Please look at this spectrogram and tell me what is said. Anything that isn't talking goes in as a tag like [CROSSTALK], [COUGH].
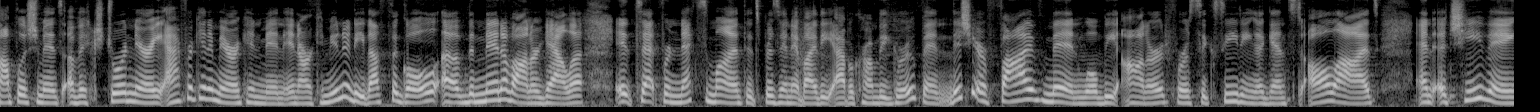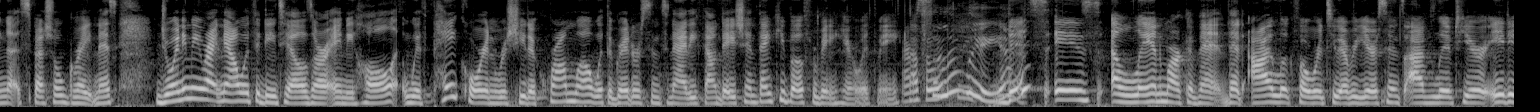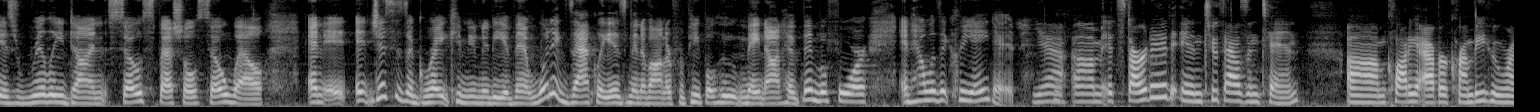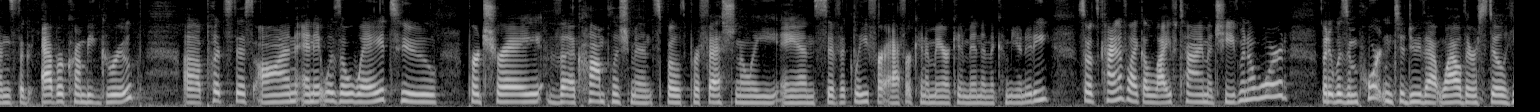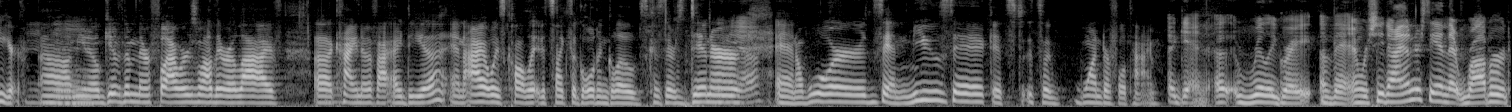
accomplishments of extraordinary African American men in our community. That's the goal of the Men of Honor Gala. It's set for next month. It's presented by the Abercrombie Group, and this year, five men will be honored for succeeding against all odds and achieving special greatness. Joining me right now with the details are Amy Hull with Paycor and Rashida Cromwell with the Greater Cincinnati Foundation. Thank you both for being here with me. Absolutely. Yes. This is a landmark event that I look forward to every year since I've lived here. It is really done so special, so well. And it, it just is a great community event. What exactly is Men of Honor for people who may not have been before, and how was it created? Yeah, um, it started in 2010. Um, Claudia Abercrombie, who runs the Abercrombie Group, uh, puts this on, and it was a way to portray the accomplishments both professionally and civically for African American men in the community. So it's kind of like a lifetime achievement award, but it was important to do that while they're still here. Mm -hmm. um, you know, give them their flowers while they're alive, uh, kind of idea. And I always call it, it's like the Golden Globes because there's dinner yeah. and awards and music. It's it's a wonderful time. Again, a really great event. And Rashida, I understand that Robert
